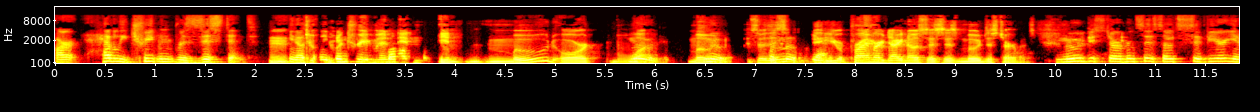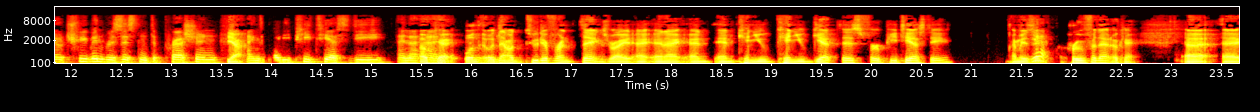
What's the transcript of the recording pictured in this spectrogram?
are heavily treatment resistant. Hmm. You know, so they've been treatment in, in, mood or what? Mood. Mood. Mood. So this mood, yeah. your primary diagnosis is mood disturbance. Mood disturbances. So it's severe, you know, treatment resistant depression, Yeah. anxiety, PTSD, and Okay. and- Well, now two different things, right? And I and and can you can you get this for PTSD? I mean, is Yeah. it approved for that? Okay. Uh, uh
